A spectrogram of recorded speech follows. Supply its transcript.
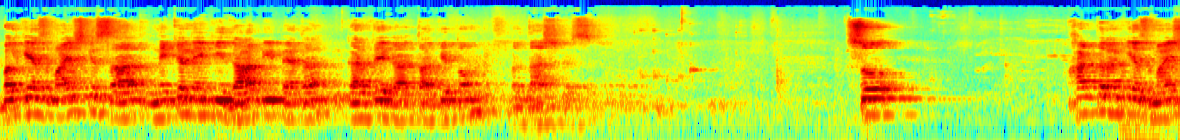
बल्कि आजमाइश के साथ निकलने की राह भी पैदा कर देगा ताकि तुम बर्दाश्त कर सको। सो हर तरह की आजमाइश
